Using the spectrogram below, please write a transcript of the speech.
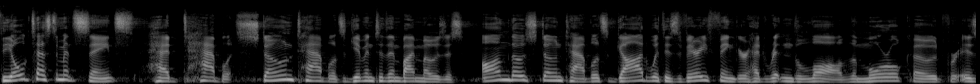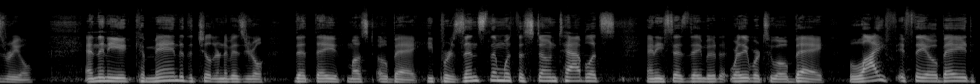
The Old Testament saints had tablets, stone tablets given to them by Moses. On those stone tablets, God, with his very finger, had written the law, the moral code for Israel. And then he had commanded the children of Israel that they must obey. He presents them with the stone tablets, and he says they, where they were to obey life if they obeyed,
